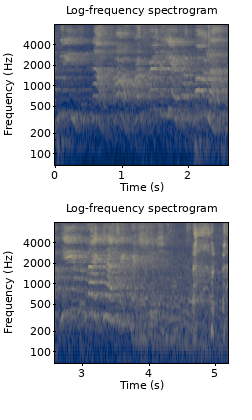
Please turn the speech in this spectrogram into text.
Please, now, oh, our friend here from Poland, he would like to ask a question.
